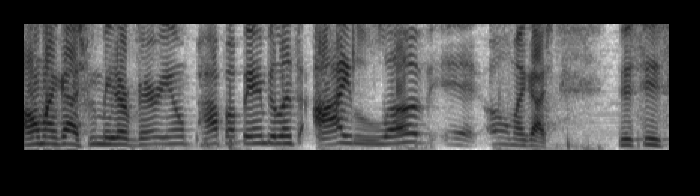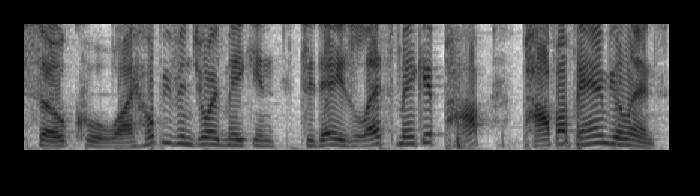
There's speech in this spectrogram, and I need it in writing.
Oh my gosh, we made our very own pop-up ambulance. I love it. Oh my gosh. This is so cool. Well, I hope you've enjoyed making today's Let's Make It Pop pop-up ambulance.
